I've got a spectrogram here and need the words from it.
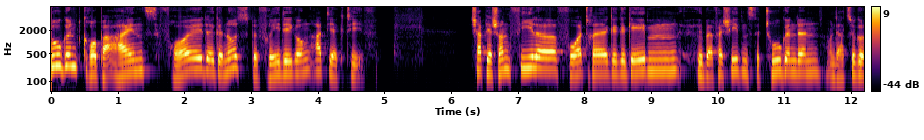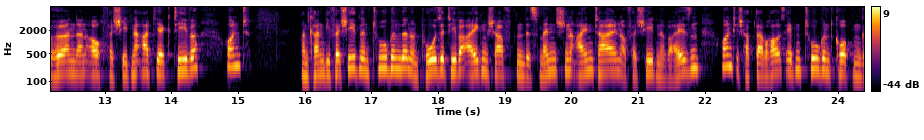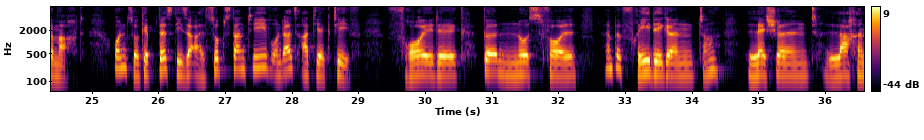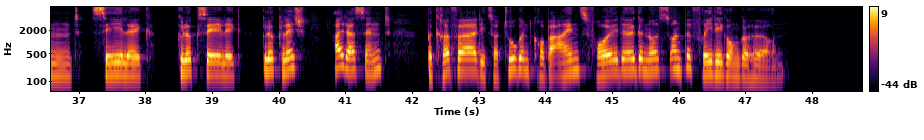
Tugendgruppe 1 Freude, Genuss, Befriedigung, Adjektiv. Ich habe ja schon viele Vorträge gegeben über verschiedenste Tugenden und dazu gehören dann auch verschiedene Adjektive und man kann die verschiedenen Tugenden und positive Eigenschaften des Menschen einteilen auf verschiedene Weisen und ich habe daraus eben Tugendgruppen gemacht. Und so gibt es diese als Substantiv und als Adjektiv freudig, genussvoll, befriedigend, lächelnd, lachend, selig, glückselig, glücklich. All das sind Begriffe, die zur Tugendgruppe 1 Freude, Genuss und Befriedigung gehören.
